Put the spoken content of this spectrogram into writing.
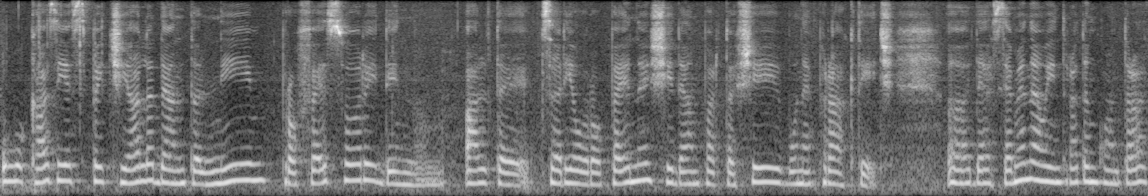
o ocazie specială de a întâlni profesori din uh, alte țări europene și de a împărtăși bune practici. Uh, De asemenea, au intrat în contact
